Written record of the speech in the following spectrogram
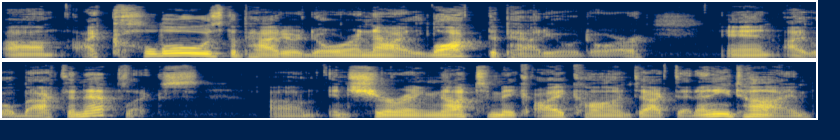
um, I close the patio door, and now I lock the patio door, and I go back to Netflix, um, ensuring not to make eye contact at any time.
